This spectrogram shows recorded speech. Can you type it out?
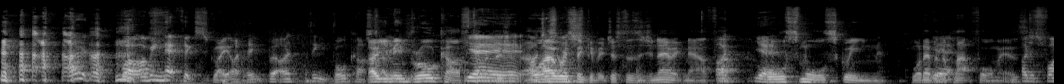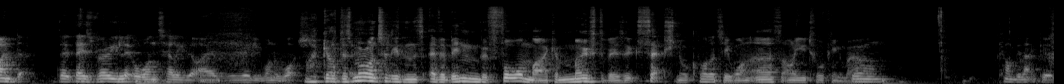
I well, I mean, Netflix is great, I think, but I think broadcast. Oh, you mean broadcast Yeah, yeah, television? yeah. I Oh, I, just- I always just- think of it just as a generic now for I- yeah. all small screen, whatever Yeah. the platform is. I just find that there's very little on telly that I ever really want to watch. My God, there's more on telly than there's ever been before, Mike, and most of it is exceptional quality. What on earth are you talking about? Well, can't be that good.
